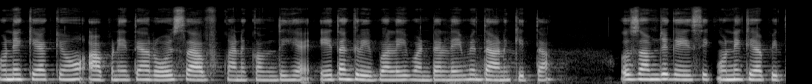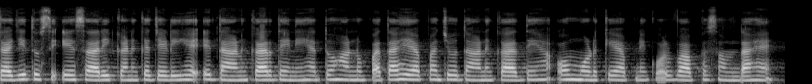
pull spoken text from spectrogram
ਉਹਨੇ ਕਿਹਾ, ਕਿਉਂ? ਆਪਣੇ ਤਾਂ ਰੋਜ਼ ਸਾਫ਼ ਕਣਕ ਆਉਂਦੀ ਹੈ। ਇਹ ਤਾਂ ਗਰੀਬਾਂ ਲਈ, ਵੰਡਣ ਲਈ ਮੈਂ ਦਾਨ ਕੀਤਾ। ਉਹ ਸਮਝ ਗਈ ਸੀ। ਉਹਨੇ ਕਿਹਾ ਪਿਤਾ ਜੀ ਤੁਸੀਂ ਇਹ ਸਾਰੀ ਕਣਕ ਜਿਹੜੀ ਹੈ, ਇਹ ਦਾਨ ਕਰ ਦੇਣੀ ਹੈ। ਤੁਹਾਨੂੰ ਪਤਾ ਹੈ, ਆਪਾਂ ਜੋ ਦਾਨ ਕਰਦੇ ਹਾਂ, ਉਹ ਮੁੜ ਕੇ ਆਪਣੇ ਕੋਲ ਵਾਪਸ ਆਉਂਦਾ ਹੈ।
